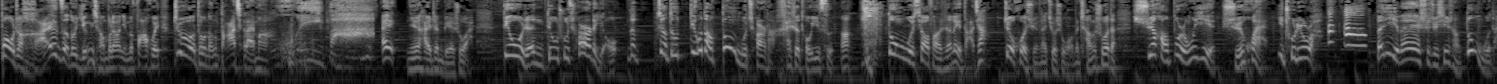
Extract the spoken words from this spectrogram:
抱着孩子都影响不了你们发挥，这都能打起来吗？”会吧？哎，您还真别说啊，丢人丢出圈的有，那这都丢到动物圈了还是头一次啊！动物效仿人类打架，这或许呢就是我们常说的“学好不容易，学坏一出溜啊”。本以为是去欣赏动物的，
